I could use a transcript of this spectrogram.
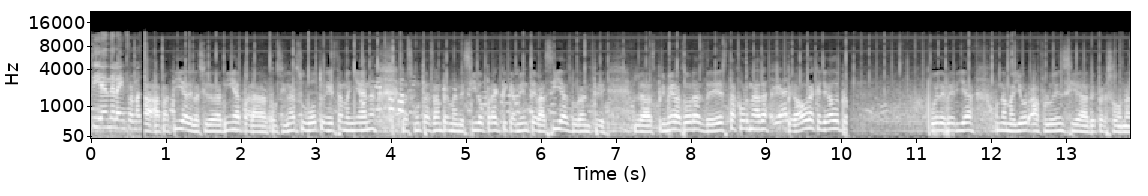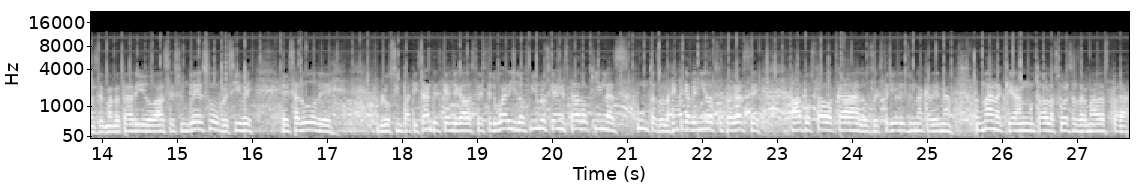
tiene la información. Apatía de la ciudadanía para consignar su voto en esta mañana. Las juntas han permanecido prácticamente vacías durante las primeras horas de esta jornada, pero ahora que ha llegado el puede ver ya una mayor afluencia de personas. El mandatario hace su ingreso, recibe el saludo de los simpatizantes que han llegado hasta este lugar y los miembros que han estado aquí en las juntas o la gente que ha venido a sufragarse ha apostado acá a los exteriores de una cadena humana que han montado las Fuerzas Armadas para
